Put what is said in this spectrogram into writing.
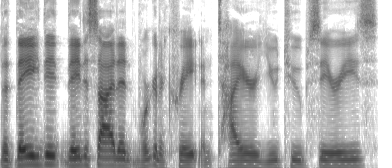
that they did they decided we're going to create an entire YouTube series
